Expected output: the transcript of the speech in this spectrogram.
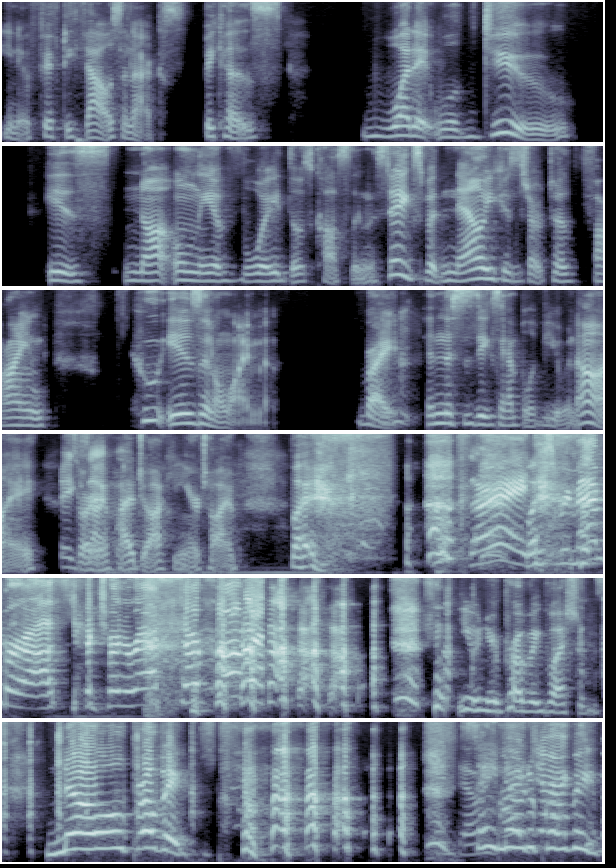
you know, 50,000x, because what it will do is not only avoid those costly mistakes, but now you can start to find who is in alignment. Right. Mm-hmm. And this is the example of you and I. Exactly. Sorry, I'm hijacking your time. But all right. Just remember, I'll start, turn around, start probing. you and your probing questions. No probing. Say no to probing.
